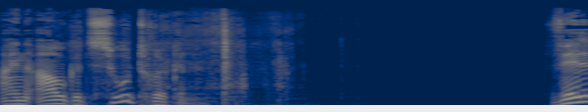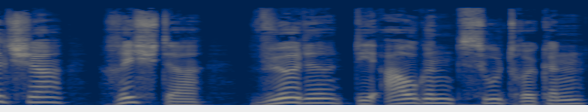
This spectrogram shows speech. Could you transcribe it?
ein Auge zudrücken. Welcher Richter würde die Augen zudrücken,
